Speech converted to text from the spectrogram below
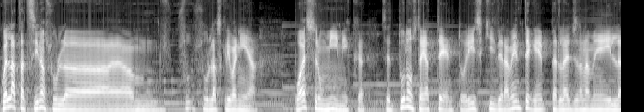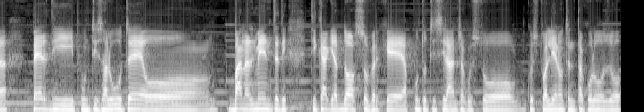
quella tazzina sul, uh, su, sulla scrivania può essere un mimic. Se tu non stai attento, rischi veramente che per leggere una mail perdi punti salute o banalmente ti, ti caghi addosso perché appunto ti si lancia questo, questo alieno tentacoloso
